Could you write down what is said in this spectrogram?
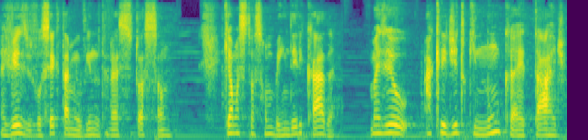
Às vezes você que está me ouvindo está nessa situação, que é uma situação bem delicada, mas eu acredito que nunca é tarde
